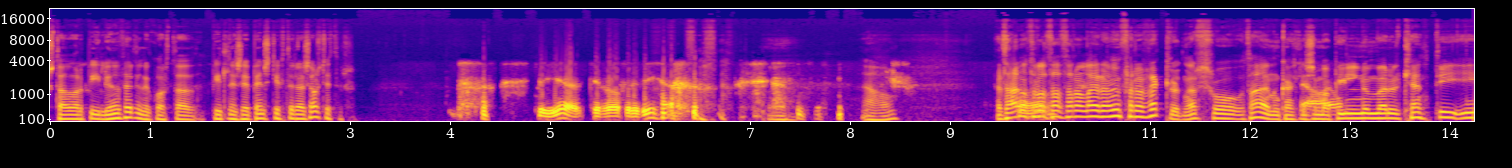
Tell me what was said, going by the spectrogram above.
stöðvar bíl í umferðinu hvort að bílinn sé benstíftur eða sjálfstíftur? Ég gerir á fyrir því. Já, En það er náttúrulega það þarf að læra umfæra reglurnar og það er nú kannski sem að bílinum verður kent í, í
